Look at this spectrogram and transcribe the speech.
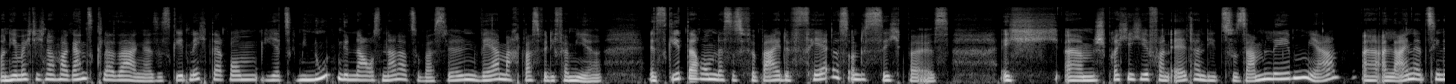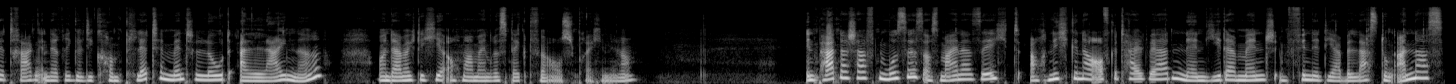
Und hier möchte ich nochmal ganz klar sagen, also es geht nicht darum, jetzt minutengenau auseinander zu basteln, wer macht was für die Familie. Es geht darum, dass es für beide fair ist und es sichtbar ist. Ich ähm, spreche hier von Eltern, die zusammenleben, ja. Äh, Alleinerziehende tragen in der Regel die komplette Mental Load alleine. Und da möchte ich hier auch mal meinen Respekt für aussprechen, ja. In Partnerschaften muss es aus meiner Sicht auch nicht genau aufgeteilt werden, denn jeder Mensch empfindet ja Belastung anders.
